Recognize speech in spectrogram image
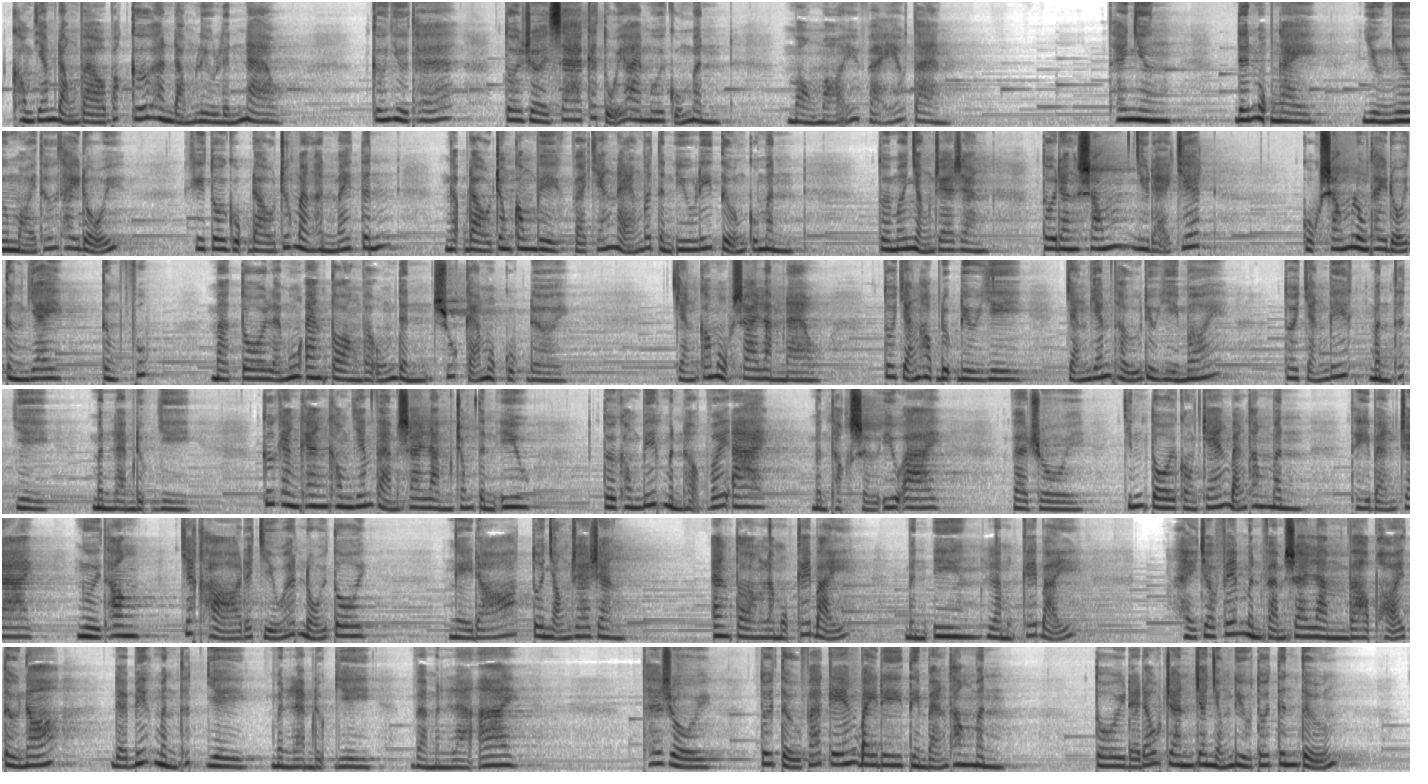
không dám động vào bất cứ hành động liều lĩnh nào. Cứ như thế, tôi rời xa cái tuổi 20 của mình, mòn mỏi và héo tàn. Thế nhưng, đến một ngày, dường như mọi thứ thay đổi. Khi tôi gục đầu trước màn hình máy tính, ngập đầu trong công việc và chán nản với tình yêu lý tưởng của mình, tôi mới nhận ra rằng tôi đang sống như đã chết cuộc sống luôn thay đổi từng giây, từng phút mà tôi lại muốn an toàn và ổn định suốt cả một cuộc đời. Chẳng có một sai lầm nào. Tôi chẳng học được điều gì, chẳng dám thử điều gì mới. Tôi chẳng biết mình thích gì, mình làm được gì. Cứ khăng khăng không dám phạm sai lầm trong tình yêu. Tôi không biết mình hợp với ai, mình thật sự yêu ai. Và rồi, chính tôi còn chán bản thân mình, thì bạn trai người thân, chắc họ đã chịu hết nổi tôi. Ngày đó tôi nhận ra rằng, an toàn là một cái bẫy, bình yên là một cái bẫy. Hãy cho phép mình phạm sai lầm và học hỏi từ nó, để biết mình thích gì, mình làm được gì và mình là ai. Thế rồi, tôi tự phá kén bay đi tìm bản thân mình. Tôi đã đấu tranh cho những điều tôi tin tưởng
